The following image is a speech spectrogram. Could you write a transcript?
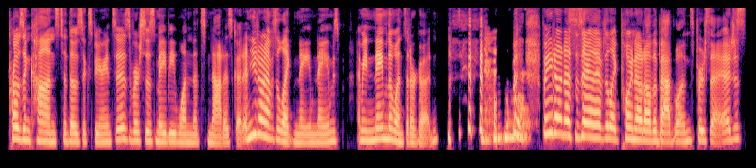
pros and cons to those experiences versus maybe one that's not as good. And you don't have to like name names. I mean, name the ones that are good. but, but, you don't necessarily have to like point out all the bad ones per se. I just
